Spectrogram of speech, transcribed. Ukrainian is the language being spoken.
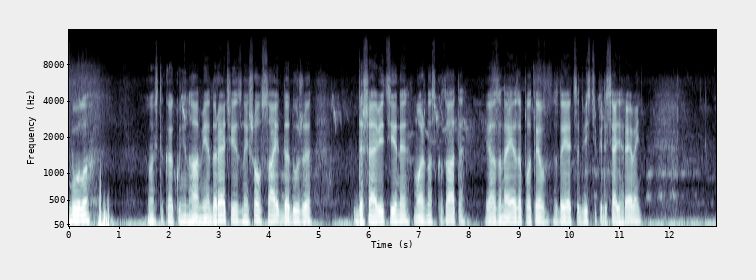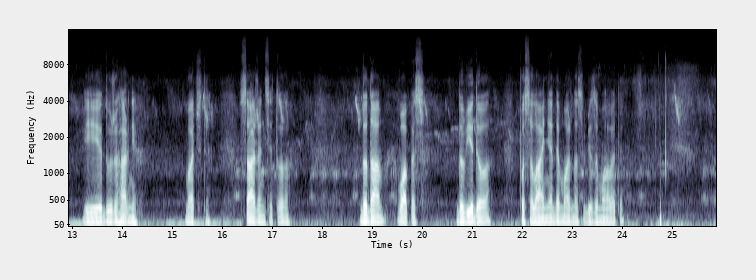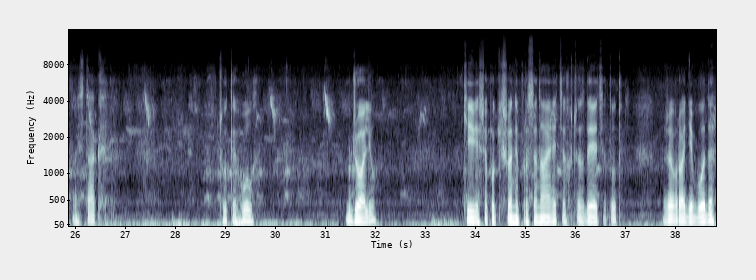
було. Ось така кунінгамія. До речі, знайшов сайт, де дуже дешеві ціни, можна сказати. Я за неї заплатив, здається, 250 гривень. І дуже гарні, бачите, саджанці, то додам в опис до відео посилання, де можна собі замовити. Ось так. Чути гул бджолів. Києві ще поки що не просинається, хоча здається тут вже вроді буде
